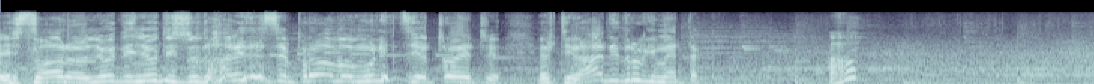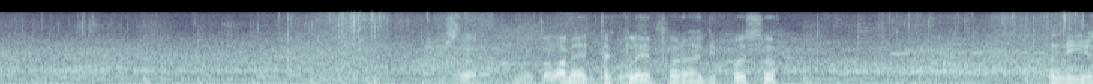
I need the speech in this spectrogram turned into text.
E stvarno, ljudi, ljudi su dali da se proba municija čoveče. Jel ti radi drugi metak? A? Šta? Nije to lako. Metak lepo radi posao. Pa nije,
